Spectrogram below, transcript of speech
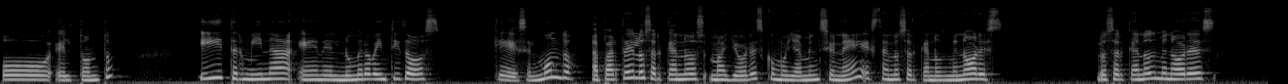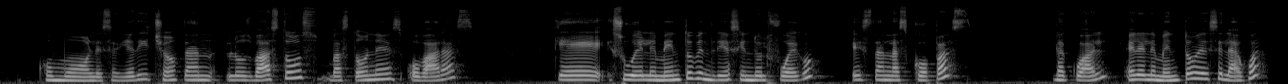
o el tonto, y termina en el número 22, que es el mundo. Aparte de los arcanos mayores, como ya mencioné, están los arcanos menores. Los arcanos menores como les había dicho, están los bastos, bastones o varas, que su elemento vendría siendo el fuego. Están las copas, la cual el elemento es el agua.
